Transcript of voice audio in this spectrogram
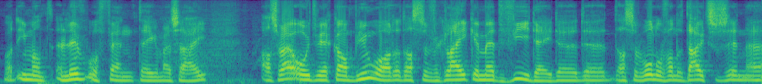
wat iemand, een Liverpool-fan tegen mij zei, als wij ooit weer kampioen worden, dat ze vergelijken met V-Day. De, de, dat ze wonnen van de Duitsers in, uh,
